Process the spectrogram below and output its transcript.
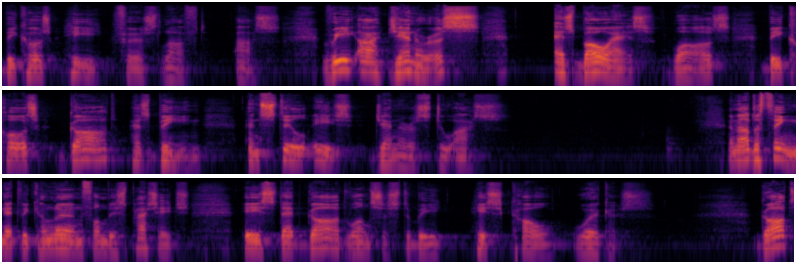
because he first loved us. We are generous as Boaz was because God has been and still is generous to us. Another thing that we can learn from this passage is that God wants us to be His co workers. God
